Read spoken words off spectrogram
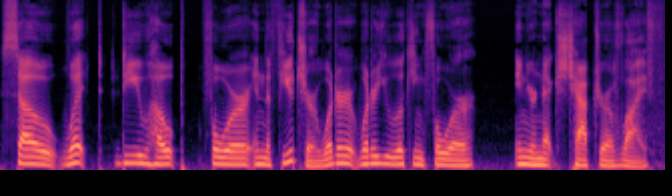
So what do you hope for in the future? What are what are you looking for in your next chapter of life?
